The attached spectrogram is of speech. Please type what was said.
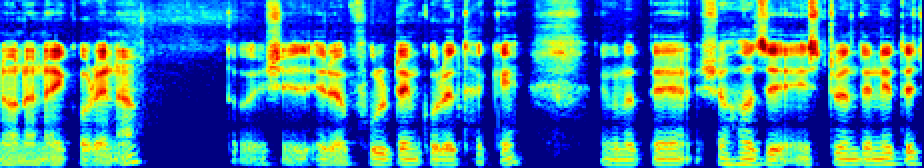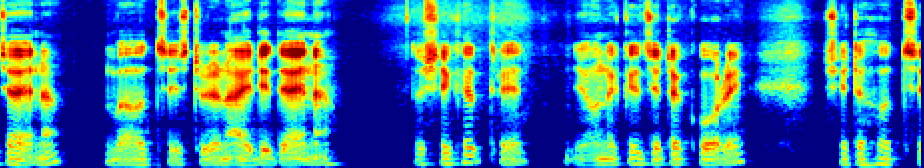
নন এনআই করে না। তো সে এরা ফুল টাইম করে থাকে। এগুলোতে সহজে স্টুডেন্টদের নিতে চায় না বা হচ্ছে স্টুডেন্ট আইডি দেয় না। তো সেক্ষেত্রে যে অনেকে যেটা করে, সেটা হচ্ছে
